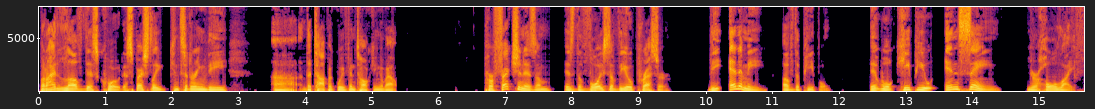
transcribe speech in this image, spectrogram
but I love this quote, especially considering the uh, the topic we've been talking about. Perfectionism is the voice of the oppressor, the enemy of the people. It will keep you insane your whole life.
